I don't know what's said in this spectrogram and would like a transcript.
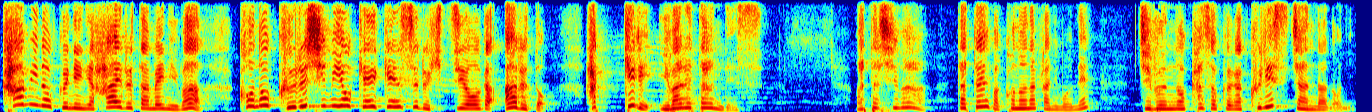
神の国に入るためにはこの苦しみを経験する必要があるとはっきり言われたんです。私は例えばこの中にもね自分の家族がクリスチャンなのに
